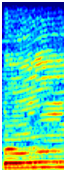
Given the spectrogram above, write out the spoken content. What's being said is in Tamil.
Boom.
